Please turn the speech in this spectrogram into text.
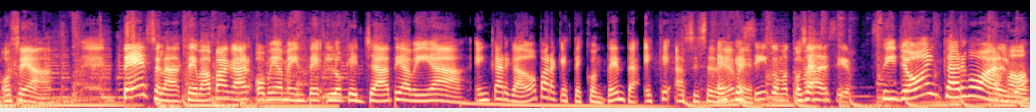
O sea, eh, Tesla te va a pagar, obviamente, lo que ya te había encargado para que estés contenta. Es que así se debe. Es que sí, como tú O me sea, vas a decir. Si yo encargo algo Ajá.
